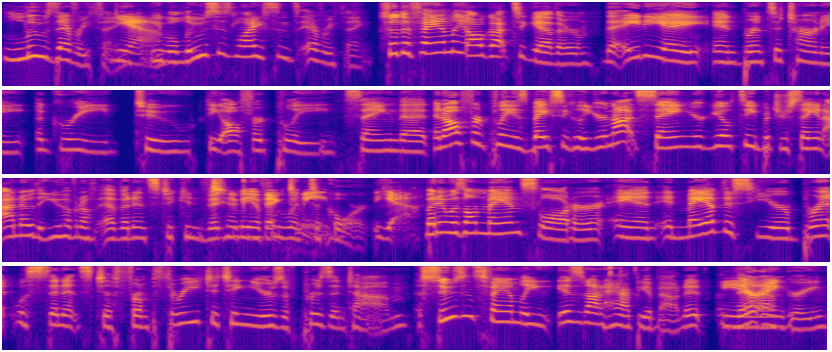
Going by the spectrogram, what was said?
lose everything. Yeah. He will lose his license, everything. So the family all got together. The ADA and Brent's attorney agreed to the offered plea, saying that an offered plea is basically you're not saying you're guilty, but you're saying, I know that you have enough evidence to convict To me if we convict went to court. Yeah. But it was on manslaughter, and in May of this year, Brent was sentenced to from three to ten years of prison time. Susan's family is not happy about it. Yeah. They're angry,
